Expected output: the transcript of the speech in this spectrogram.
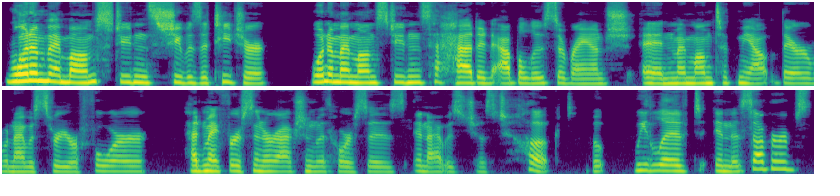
One of my mom's students, she was a teacher. One of my mom's students had an Appaloosa ranch, and my mom took me out there when I was three or four, had my first interaction with horses, and I was just hooked. But we lived in the suburbs,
